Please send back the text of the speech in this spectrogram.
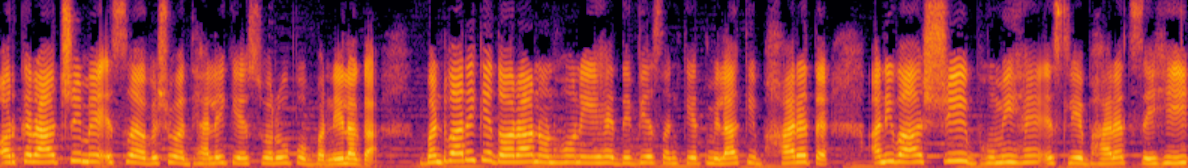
और कराची में इस विश्वविद्यालय के स्वरूप बनने लगा। बंटवारे के दौरान उन्होंने यह दिव्य संकेत मिला कि भारत अनिवासी भूमि है, इसलिए भारत से ही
